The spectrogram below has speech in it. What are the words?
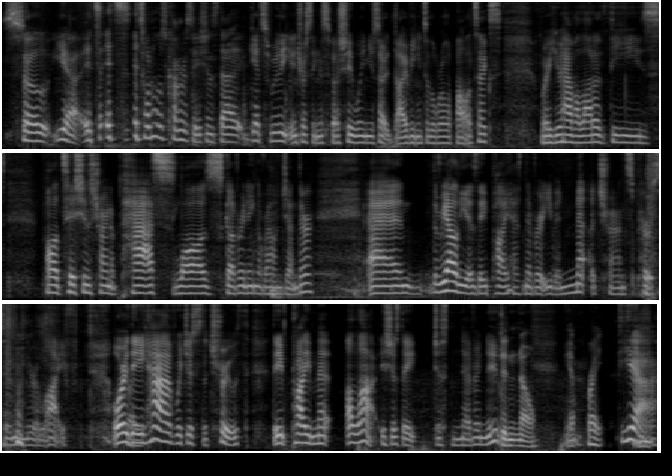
So yeah, it's it's it's one of those conversations that gets really interesting, especially when you start diving into the world of politics, where you have a lot of these politicians trying to pass laws governing around gender, and the reality is they probably has never even met a trans person in their life, or they have, which is the truth. They probably met a lot. It's just they just never knew. Didn't know. Yep. Right. Yeah.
